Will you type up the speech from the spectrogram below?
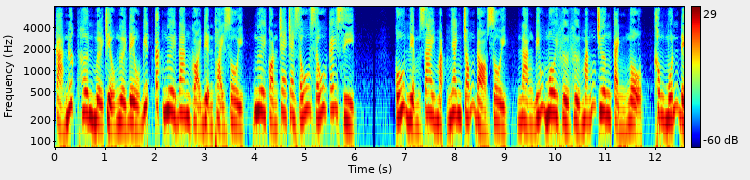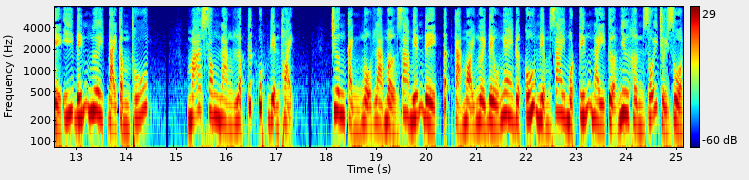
Cả nước hơn 10 triệu người đều biết các ngươi đang gọi điện thoại rồi, ngươi còn che che giấu giấu cái gì. Cố niệm dai mặt nhanh chóng đỏ rồi, nàng biếu môi hừ hừ mắng trương cảnh ngộ, không muốn để ý đến ngươi đại cầm thú. Mã xong nàng lập tức cúp điện thoại. Trương cảnh ngộ là mở ra miễn đề, tất cả mọi người đều nghe được cố niệm dai một tiếng này tựa như hờn dỗi chửi rủa.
